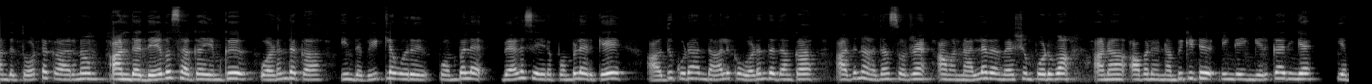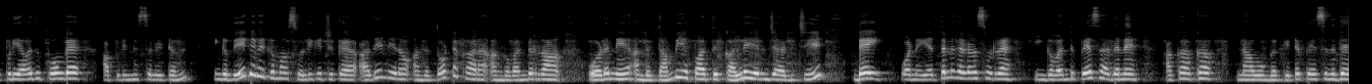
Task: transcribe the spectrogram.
அந்த தோட்டக்காரனும் அந்த தேவசகாயம்க்கு உடந்தக்கா. இந்த வீட்டில் ஒரு பொம்பளை வேலை செய்கிற பொம்பளை இருக்கே. அது கூட அந்த ஆளுக்கு உடந்ததாங்க்கா அதனால தான் சொல்கிறேன் அவன் நல்லவன் வேஷம் போடுவான். ஆனால் அவனை நம்பிக்கிட்டு நீங்கள் இங்கே இருக்காதீங்க. எப்படியாவது போங்க அப்படின்னு சொல்லிட்டு இங்கே வேக வேகமாக சொல்லிக்கிட்டு இருக்க அதே நேரம் அந்த தோட்டக்காரன் அங்கே வந்துடுறான். உடனே அந்த தம்பியை பார்த்து கல்லை எரிஞ்சு அடிச்சு டேய் உன்னை எத்தனை தடவை சொல்கிறேன் இங்கே வந்து பேசாதானே அக்கா அக்கா நான் உங்ககிட்ட பேசுனதை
